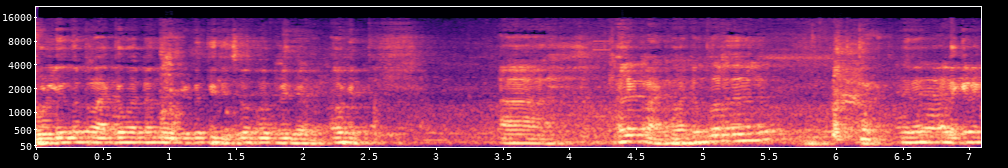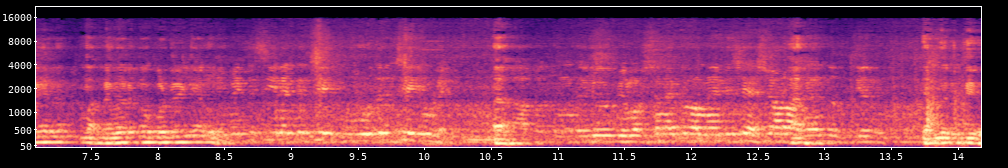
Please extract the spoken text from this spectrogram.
പുള്ളി ഒന്ന് ട്രാക്ക് മാറ്റാൻ നോക്കിയിട്ട് തിരിച്ചു വന്നുകൊണ്ടിരിക്കുകയാണ് ഓക്കെ അല്ല ട്രാക്ക് മാറ്റം എന്ന് പറഞ്ഞാൽ ഇങ്ങനെ ഇടയ്ക്കിടയ്ക്ക് മാറി മാറി ഒരു വിമർശനമൊക്കെ വന്നതിന് ശേഷമാണ് അങ്ങനെ നിർത്തിയത്? ഞാൻ നിർത്തിയോ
